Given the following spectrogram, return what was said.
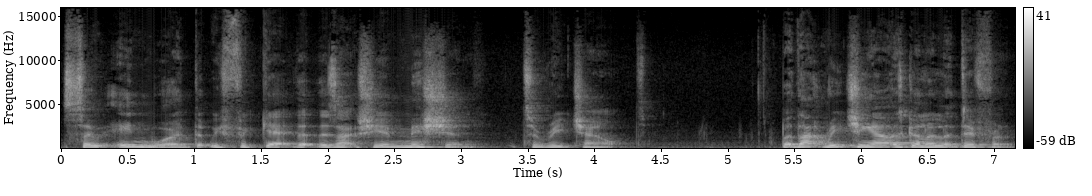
so inward that we forget that there's actually a mission to reach out. But that reaching out is going to look different.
